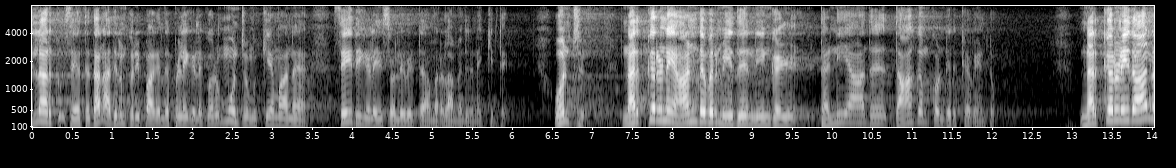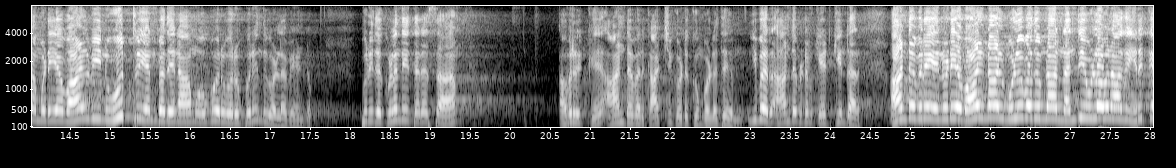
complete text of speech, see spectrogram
எல்லாருக்கும் சேர்த்து தான் அதிலும் குறிப்பாக இந்த பிள்ளைகளுக்கு ஒரு மூன்று முக்கியமான செய்திகளை சொல்லிவிட்டு அமரலாம் என்று நினைக்கின்றேன். ஒன்று நற்கருணை ஆண்டவர் மீது நீங்கள் தனியாத தாகம் கொண்டிருக்க வேண்டும். நற்கருணை தான் நம்முடைய வாழ்வின் ஊற்று என்பதை நாம் ஒவ்வொருவரும் புரிந்து கொள்ள வேண்டும். புனித குழந்தை தெரசா அவருக்கு ஆண்டவர் காட்சி கொடுக்கும் பொழுது இவர் ஆண்டவரிடம் கேட்கின்றார் ஆண்டவரே என்னுடைய வாழ்நாள் முழுவதும் நான் நன்றி உள்ளவனாக இருக்க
